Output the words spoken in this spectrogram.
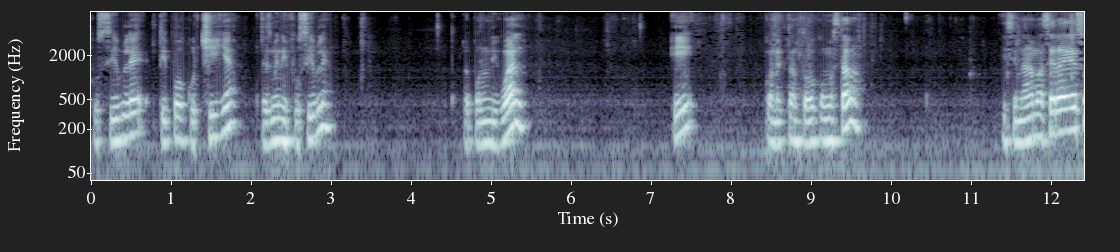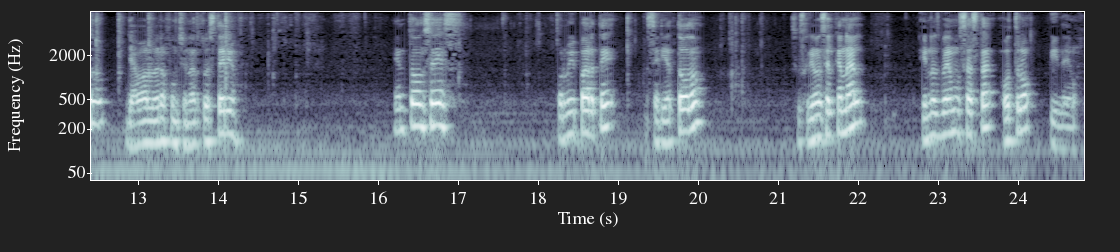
Fusible tipo cuchilla. Es mini fusible. Lo ponen igual. Y conectan todo como estaba. Y si nada más era eso, ya va a volver a funcionar tu estéreo. Entonces, por mi parte, sería todo. Suscríbanse al canal y nos vemos hasta otro video.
